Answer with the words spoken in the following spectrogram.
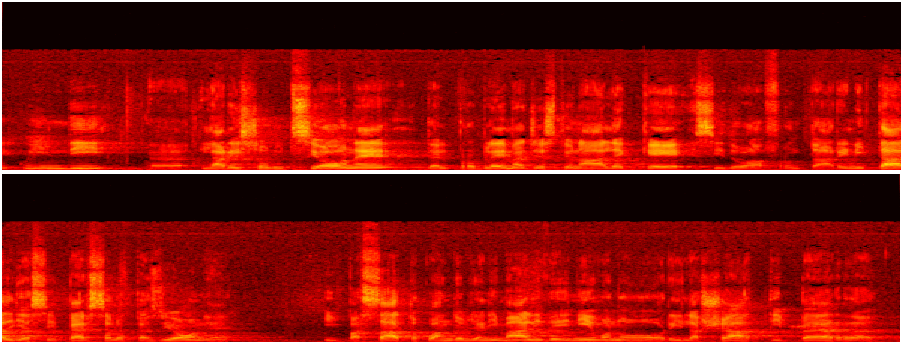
e quindi eh, la risoluzione del problema gestionale che si doveva affrontare. In Italia si è persa l'occasione in passato, quando gli animali venivano rilasciati per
